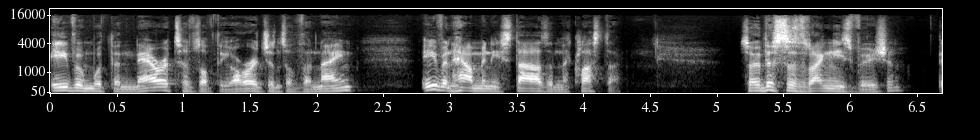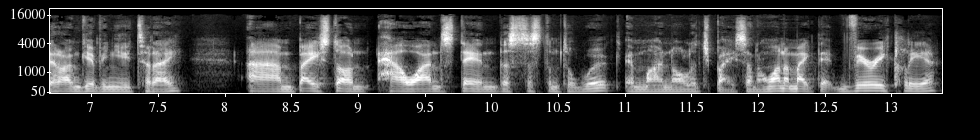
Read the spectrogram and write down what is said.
even with the narratives of the origins of the name, even how many stars in the cluster. So this is Rangi's version that I'm giving you today, um, based on how I understand the system to work and my knowledge base. And I want to make that very clear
